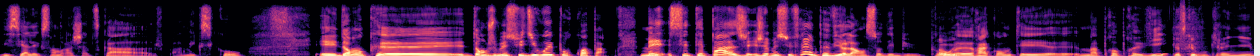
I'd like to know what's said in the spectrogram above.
ici, Alexandra Chatska, à Mexico. Et donc, euh, donc, je me suis dit, oui, pourquoi pas. Mais c'était pas... Je, me suis fait un peu violence au début pour ah raconter ma propre vie. Qu'est-ce que vous craignez?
